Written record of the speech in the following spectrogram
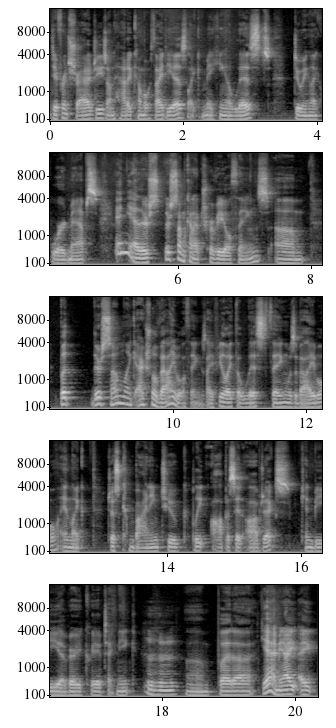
different strategies on how to come up with ideas, like making a list, doing like word maps, and yeah, there's there's some kind of trivial things, um, but there's some like actual valuable things. I feel like the list thing was valuable, and like just combining two complete opposite objects can be a very creative technique. mhm. Um, but uh, yeah, I mean, I, I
